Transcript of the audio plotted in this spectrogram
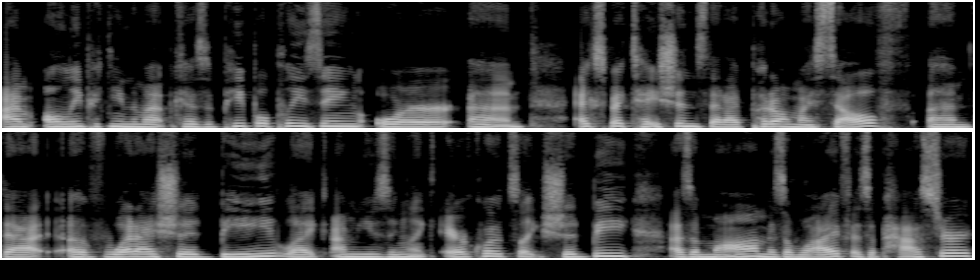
I'm only picking them up because of people pleasing or um, expectations that I put on myself um, that of what I should be. Like I'm using like air quotes, like should be as a mom, as a wife, as a pastor,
